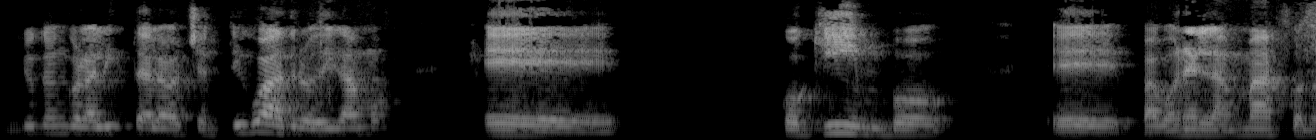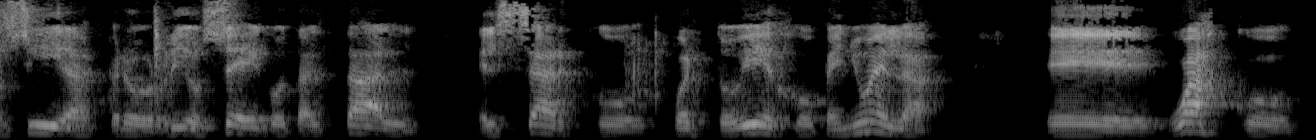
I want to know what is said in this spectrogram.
yo tengo la lista de las 84, digamos, eh, Coquimbo, eh, para poner las más conocidas, pero Río Seco, tal, tal, El Zarco, Puerto Viejo, Peñuela, eh, Huasco,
